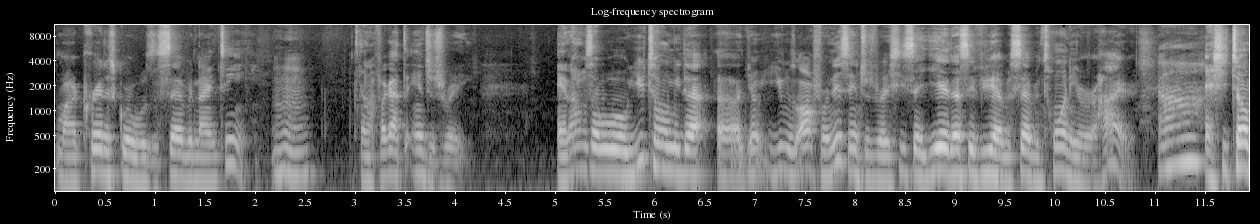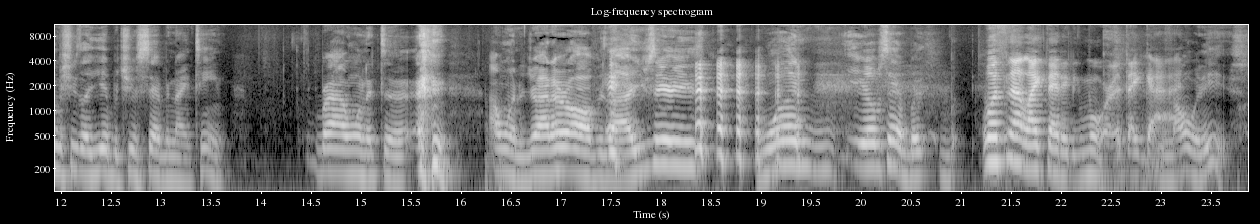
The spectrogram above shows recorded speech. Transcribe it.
my credit score was a 719. Mm-hmm. And I forgot the interest rate. And I was like, well, you told me that uh, you, you, was offering this interest rate. She said, yeah, that's if you have a 720 or higher. Uh, and she told me, she was like, yeah, but you're 719. Bro, I wanted to, I wanted to drive to her office. Like, are you serious? One, you know what I'm saying? But, but, well, it's not like that anymore. Thank God. No, it is.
